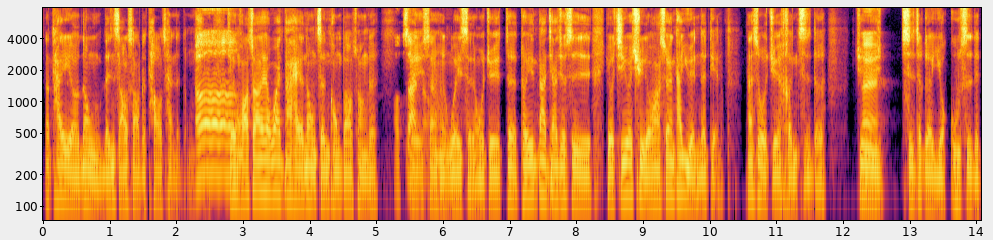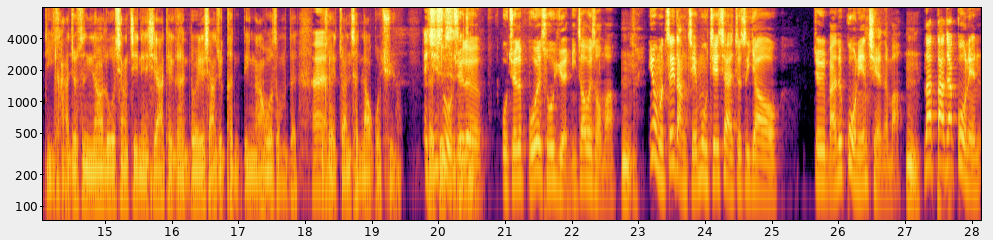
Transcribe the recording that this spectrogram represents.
那它也有那种人少少的套餐的东西，哦就很划算，而且外带还有那种真空包装的，哦。算很卫生。我觉得这推荐大家就是有机会去的话，虽然它远了点，但是我觉得很值得去哎吃这个有故事的迪卡。就是你知道，如果像今年夏天，可能很多人想去垦丁啊或什么的，哎就可以专程绕过去。哎，其实我觉得，我觉得不会说远，你知道为什么吗？嗯因为我们这档节目接下来就是要，就是反正就过年前了嘛。嗯，那大家过年，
